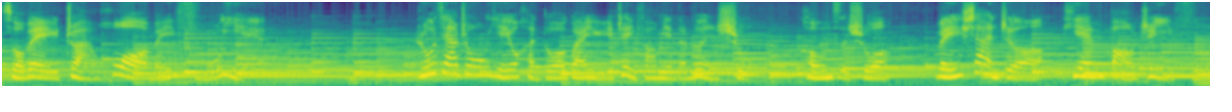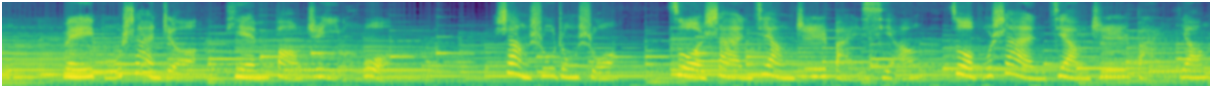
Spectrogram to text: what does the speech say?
所谓转祸为福也。儒家中也有很多关于这方面的论述。孔子说：“为善者，天报之以福；为不善者，天报之以祸。”尚书中说：“做善降之百祥，做不善降之百殃。”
